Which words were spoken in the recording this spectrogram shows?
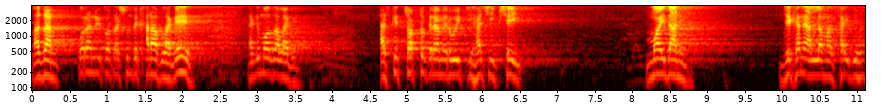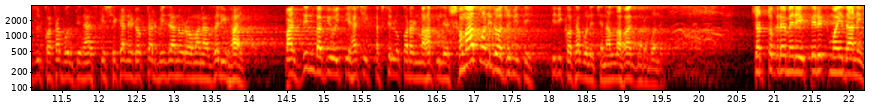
বাজান, কোরআনের কথা শুনতে খারাপ লাগে? নাকি মজা লাগে? আজকে চট্টগ্রামের ঐতিহাসিক সেই ময়দানে, যেখানে আল্লামা সাইদি হুজুর কথা বলতেন, আজকে সেখানে ডক্টর মিজানুর রহমান আজারি ভাই পাঁচ দিন ব্যাপী ঐতিহাসিক তাফসিল করার মাহফিলের সমাপনী রজনীতে তিনি কথা বলেছেন, আল্লাহ আকবার বলেন। চট্টগ্রামের এই পেরেক ময়দানে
